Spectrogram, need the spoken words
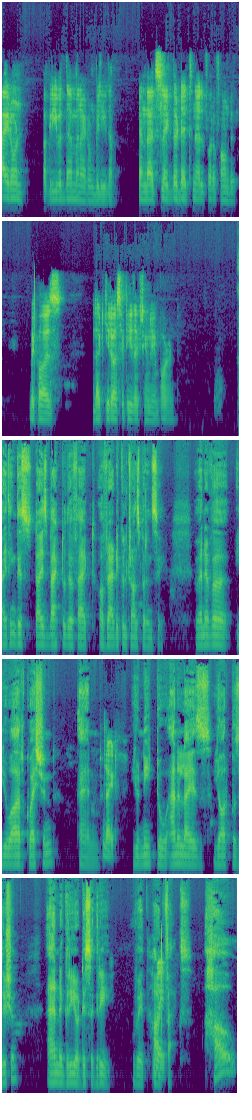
i don't agree with them and i don't believe them. And that's like the death knell for a founder because that curiosity is extremely important I think this ties back to the fact of radical transparency. Whenever you are questioned and right you need to analyze your position and agree or disagree with hard Right. facts. How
